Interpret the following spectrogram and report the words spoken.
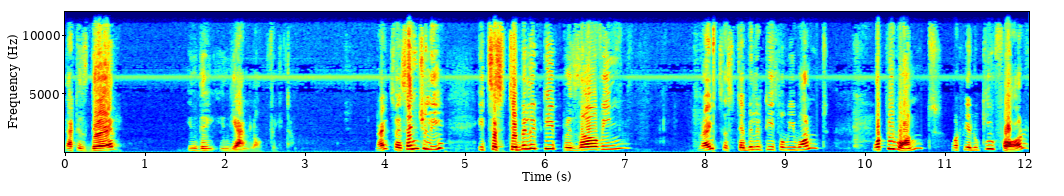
that is there in the in the analog filter. Right. So, essentially it is a stability preserving right. So, stability. So, we want what we want, what we are looking for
